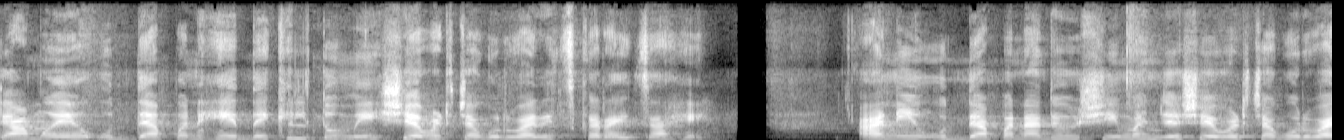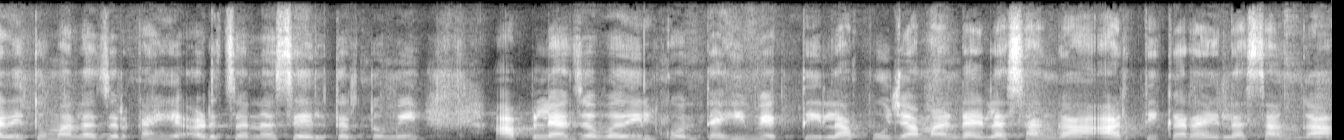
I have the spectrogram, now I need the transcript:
त्यामुळे उद्यापन हे देखील तुम्ही शेवटच्या गुरुवारीच करायचं आहे. आणि उद्यापना दिवशी म्हणजे शेवटच्या गुरुवारी तुम्हाला जर काही अडचण असेल तर तुम्ही आपल्या जवळील कोणत्याही व्यक्तीला पूजा मांडायला सांगा आरती करायला सांगा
